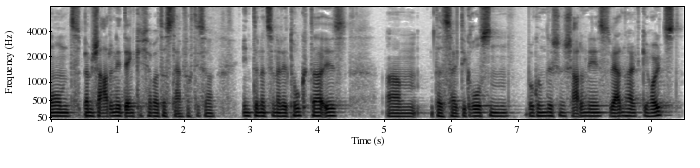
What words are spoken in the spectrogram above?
und beim Chardonnay denke ich aber, dass da einfach dieser internationale Druck da ist, ähm, dass halt die großen burgundischen Chardonnays werden halt geholzt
